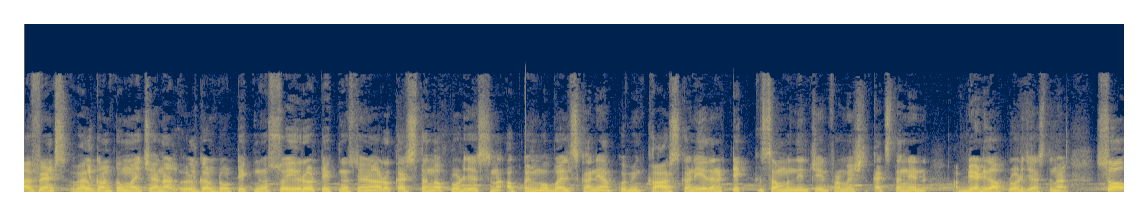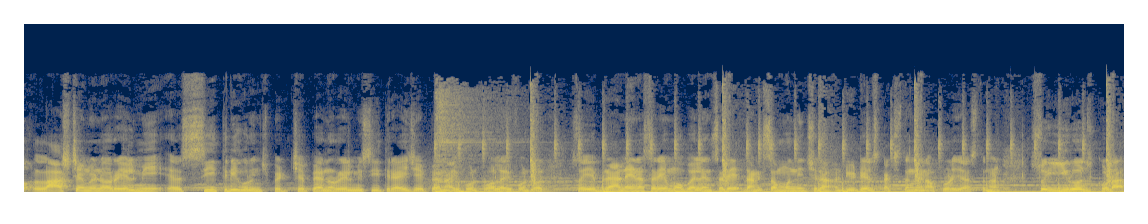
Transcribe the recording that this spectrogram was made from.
Hi friends welcome to my channel welcome to tech news so ఈరోజు tech news నేను ఆరో ఖచ్చితంగా upload చేస్తున్న అప్కమింగ్ మొబైల్స్ కానీ అప్కమింగ్ కార్స్ కానీ ఏదైనా టెక్ సంబంధించి ఇన్ఫర్మేషన్ ఖచ్చితంగా నేను అప్డేట్గా అప్లోడ్ చేస్తున్నాను. సో లాస్ట్ టైం నేను రియల్మీ సి త్రీ గురించి పెట్టి చెప్పాను రియల్మీ సి త్రీ ఐ చెప్పాను iPhone twelve iPhone twelve so ఏ బ్రాండ్ అయినా సరే ఏ మొబైల్ అయినా సరే దానికి సంబంధించిన డీటెయిల్స్ ఖచ్చితంగా నేను అప్లోడ్ చేస్తున్నాను. సో ఈరోజు కూడా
